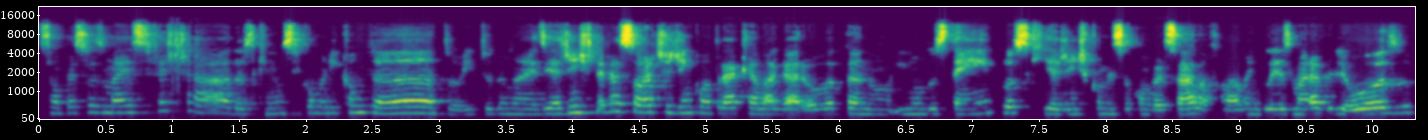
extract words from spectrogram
são pessoas mais fechadas, que não se comunicam tanto e tudo mais. E a gente teve a sorte de encontrar aquela garota no, em um dos templos, que a gente começou a conversar, ela falava inglês maravilhoso,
